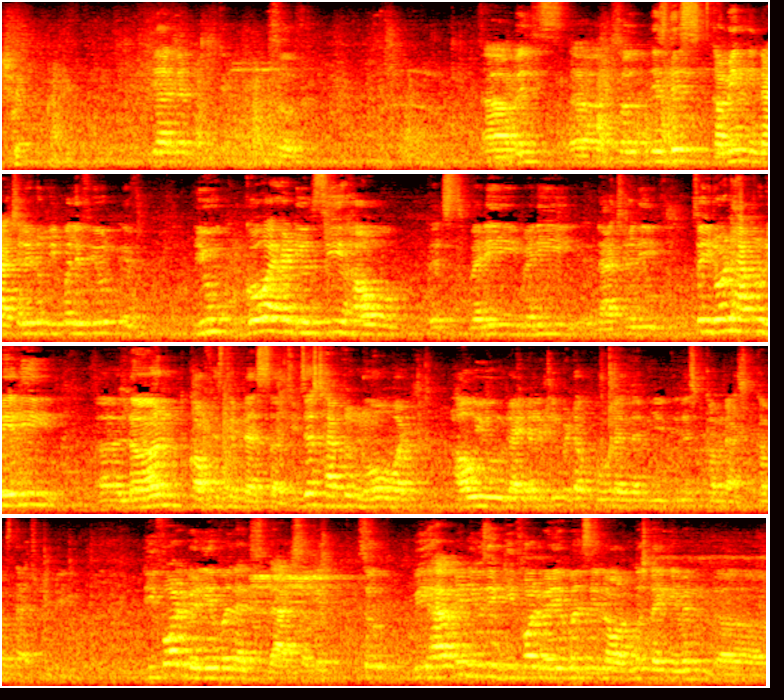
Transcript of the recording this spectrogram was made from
Sure, continue. So, uh, uh, so is this coming naturally to people? If you if you go ahead, you'll see how it's very very naturally. So you don't have to really uh, learn CoffeeScript as such. You just have to know what how you write a little bit of code, and then you it just come comes naturally to you. Default variable and splats. Okay, so we have been using default variables in almost like even uh,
